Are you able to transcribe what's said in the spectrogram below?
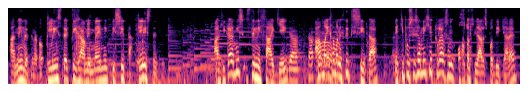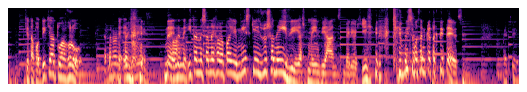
αν είναι δυνατόν, κλείστε τη γαμημένη τη σίτα. Κλείστε τη. Αρχικά εμείς στην Ιθάκη, Για κάποιο άμα λόγο. είχαμε ανοιχτεί τη σίτα, εκεί που στήσαμε είχε τουλάχιστον 8.000 ποντίκια, ρε. Και τα ποντίκια του αγρού. Έμπαιναν Ε, οι ηθαγενείς. Ναι, ναι, ναι. Ήταν σαν να είχαμε πάει εμείς και ζούσαν ήδη ας πούμε, οι Ινδιάνοι στην περιοχή και εμείς ήμασταν οι κατακτητές. Έτσι.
